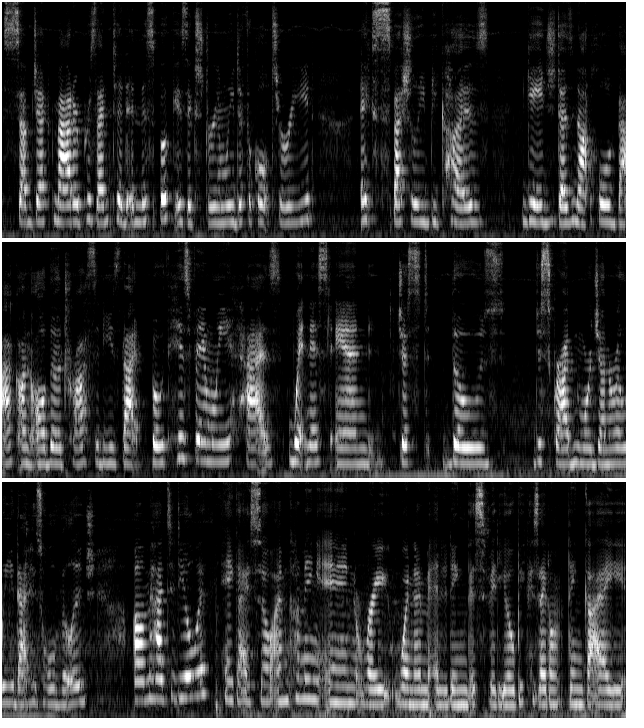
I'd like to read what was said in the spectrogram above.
subject matter presented in this book is extremely difficult to read, especially because Gage does not hold back on all the atrocities that both his family has witnessed and just those described more generally that his whole village um, had to deal with. Hey guys, so I'm coming in right when I'm editing this video because I don't think I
